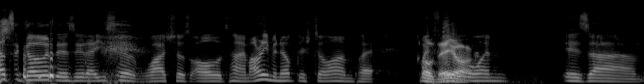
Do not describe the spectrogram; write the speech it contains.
those? to go with this, dude. I used to watch those all the time. I don't even know if they're still on, but my Oh, they favorite are. one is um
